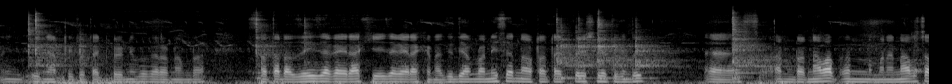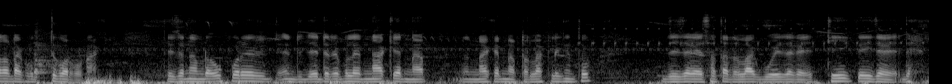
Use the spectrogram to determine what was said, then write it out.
এই- নাটটা একটু টাইট করে নেব কারণ আমরা ছাতাটা যেই জায়গায় রাখি এই জায়গায় রাখে না। যদি আমরা নিচের নাটটা টাইট করি সেক্ষেত্রে কিন্তু আমরা নাড়া মানে নাড়াচাড়াটা করতে পারব না সেই জন্য আমরা উপরের এটারে বলে নাকের নাট, নাকের নাটটা লাগলে কিন্তু যে জায়গায় ছাতাটা লাগবে ওই জায়গায়, ঠিক এই জায়গায় দেখেন।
